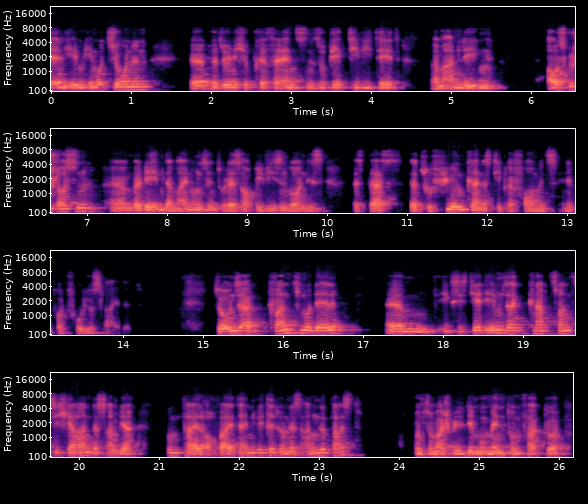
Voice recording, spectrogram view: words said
werden eben Emotionen, äh, persönliche Präferenzen, Subjektivität beim Anlegen ausgeschlossen, äh, weil wir eben der Meinung sind oder es auch bewiesen worden ist, dass das dazu führen kann, dass die Performance in den Portfolios leidet. So, unser Quant-Modell ähm, existiert eben seit knapp 20 Jahren. Das haben wir zum Teil auch weiterentwickelt und es angepasst und zum Beispiel dem Momentum-Faktor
